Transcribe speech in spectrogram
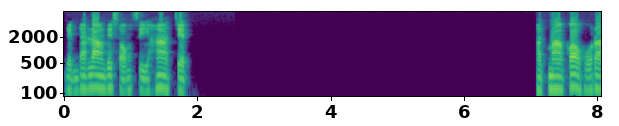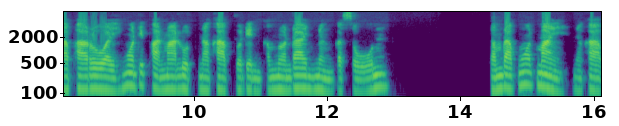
เด่นด้านล่างได้สองสี่ห้าเจ็ดถัดมาก็โหราพารวย งวดที่ผ่านมาหลุดนะครับ ตัวเด่นคำนวณได้หนึ่งกับศูนย์สำหรับงวดใหม่นะครับ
